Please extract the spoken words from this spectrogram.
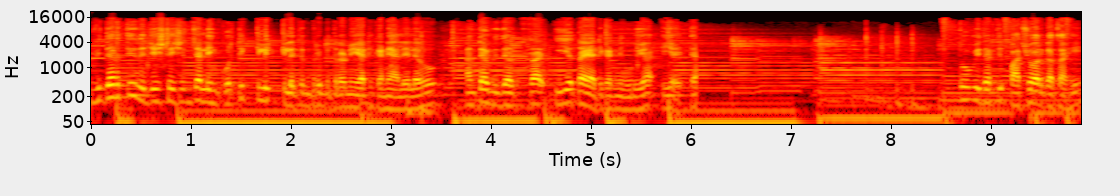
विद्यार्थी रजिस्ट्रेशनच्या लिंकवरती क्लिक केल्यानंतर मित्रांनो या ठिकाणी आलेलं हो आणि त्या विद्यार्थ्याचा इयता या ठिकाणी निवडूया. तो विद्यार्थी पाचव्या वर्गाचा आहे.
